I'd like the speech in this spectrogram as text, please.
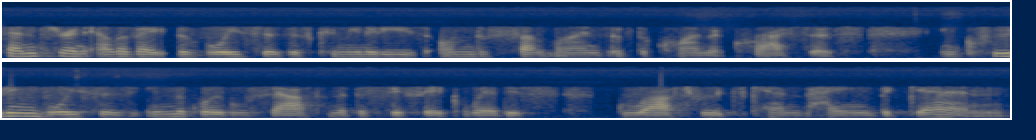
centre and elevate the voices of communities on the front lines of the climate crisis, including voices in the global south and the Pacific where this grassroots campaign began.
